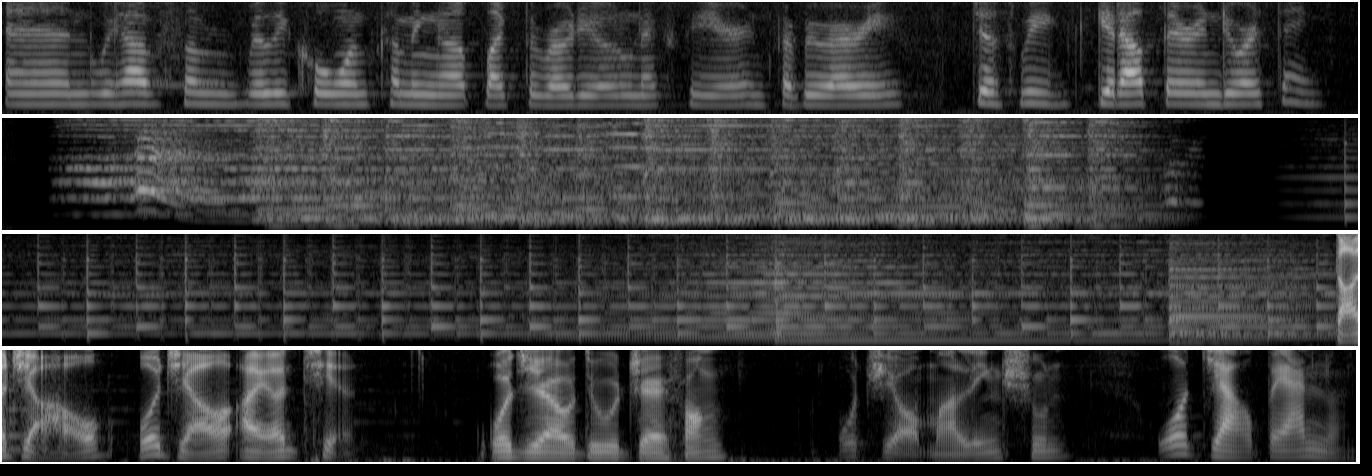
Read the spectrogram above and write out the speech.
And we have some really cool ones coming up, like the rodeo next year in February. Just we get out there and do our thing. 大家好，我叫艾恩田。我叫杜杰芳。我叫马林勋。我叫 Bannon.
